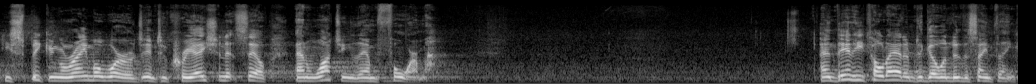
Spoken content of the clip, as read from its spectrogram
He's speaking rhema words into creation itself and watching them form. And then he told Adam to go and do the same thing.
